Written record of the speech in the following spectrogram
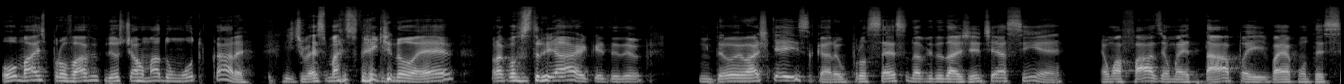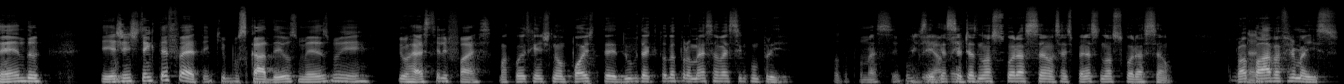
Ou mais provável que Deus tinha arrumado um outro cara que tivesse mais fé que Noé para construir a arca, entendeu? Então eu acho que é isso, cara. O processo da vida da gente é assim, é é uma fase, é uma etapa e vai acontecendo. E a gente tem que ter fé, tem que buscar Deus mesmo e que o resto ele faz. Uma coisa que a gente não pode ter dúvida é que toda promessa vai se cumprir. Toda promessa se cumprir. A gente tem que ter certeza no nosso coração, essa esperança no nosso coração. A própria é. palavra afirma isso,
